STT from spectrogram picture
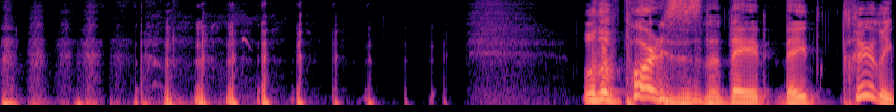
Well, the part is, is that they they clearly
